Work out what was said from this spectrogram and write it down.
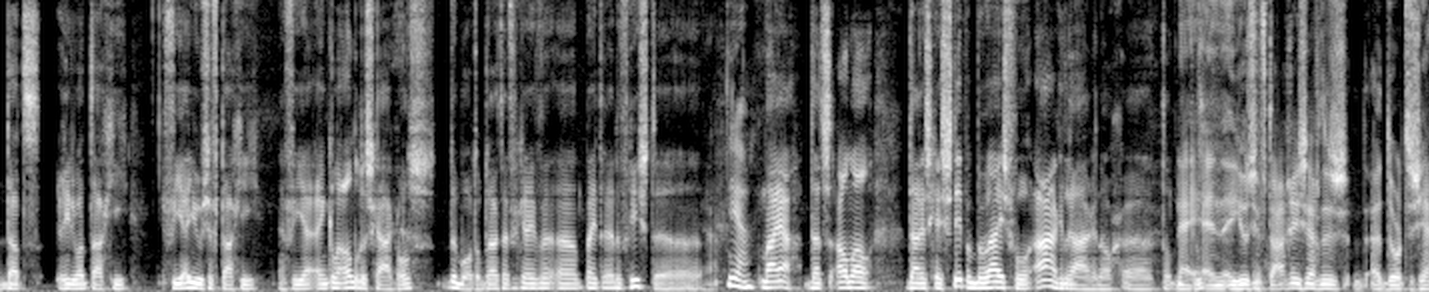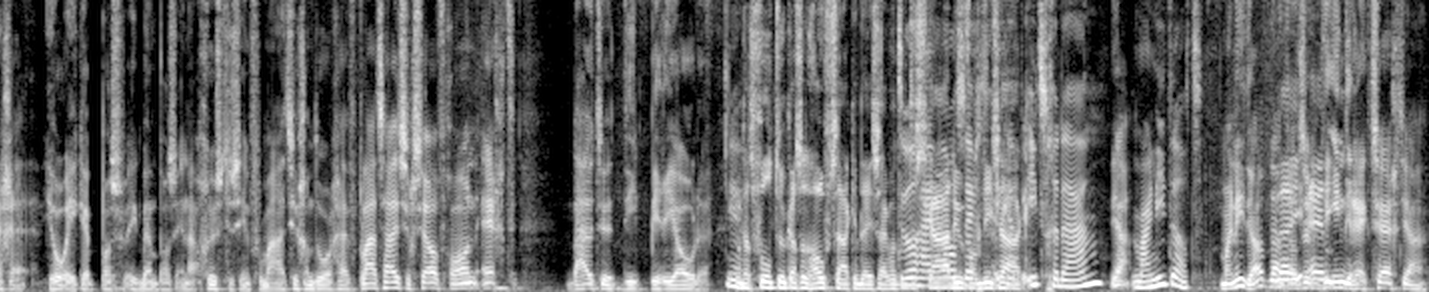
dat Ridwan Taghi via Youssef Taghi en via enkele andere schakels de moordopdracht heeft gegeven uh, Peter de Vries. Te, ja. Maar ja, dat is allemaal, daar is geen stippen bewijs voor aangedragen nog. Uh, tot nee, en Youssef Taghi zegt dus uh, door te zeggen, joh, ik, heb pas, ik ben pas in augustus informatie gaan doorgeven, plaatst hij zichzelf gewoon echt buiten die periode. Ja. En dat voelt natuurlijk als een hoofdzaak in deze zaak. Want Terwijl de schaduw zegt, van die zaak. Ik heb iets gedaan, ja. maar niet dat. Maar niet dat. Dat, nee, dat is wat hij indirect zegt, ja.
